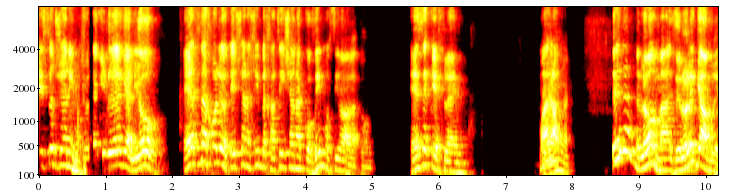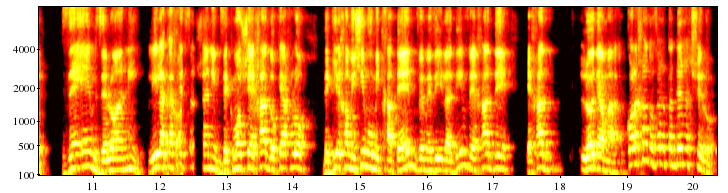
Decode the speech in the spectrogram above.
10 שנים. עכשיו תגיד, רגע, ליאור, איך זה יכול להיות? יש אנשים בחצי שנה קובעים עושים מרתון. איזה כיף להם. וואלה. בסדר, לא, מה, זה לא לגמרי. זה הם, זה לא אני. לי לקח נכון. עשר שנים. זה כמו שאחד לוקח לו, בגיל חמישים הוא מתחתן ומביא ילדים, ואחד, אה, אחד, לא יודע מה, כל אחד עובר את הדרך שלו.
